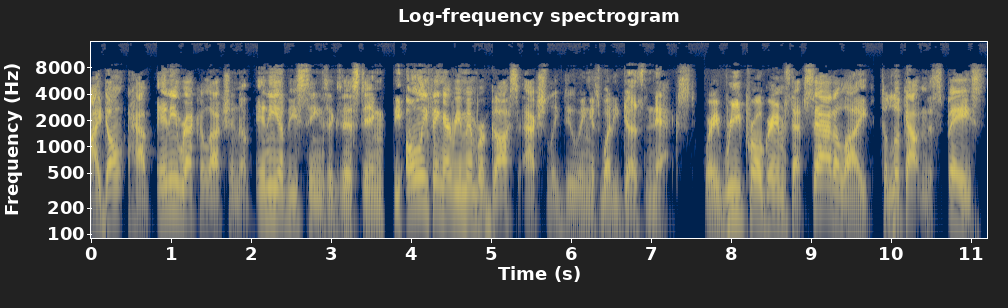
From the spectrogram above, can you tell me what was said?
I don't have any recollection of any of these scenes existing. The only thing I remember Gus actually doing is what he does next, where he reprograms that satellite to look out into space,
